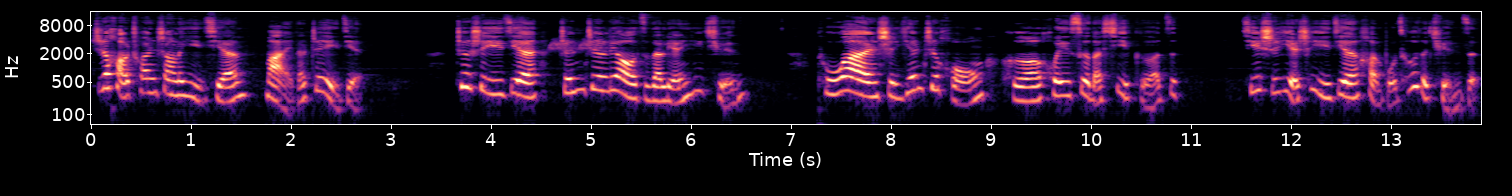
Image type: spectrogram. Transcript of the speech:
只好穿上了以前买的这件。这是一件针织料子的连衣裙，图案是胭脂红和灰色的细格子，其实也是一件很不错的裙子，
